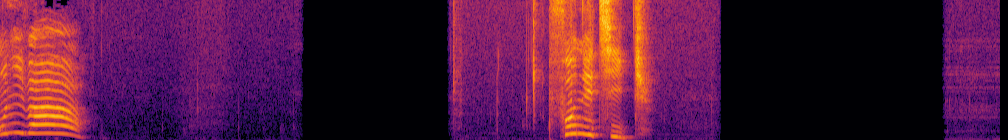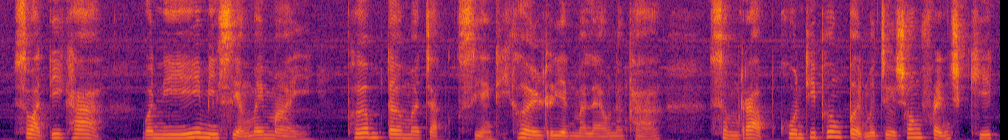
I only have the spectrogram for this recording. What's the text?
On y va Phonétique สวัสดีค่ะ วันนี้มีเสียงใหม่ ๆ เพิ่มเติมมาจากเสียงที่เคยเรียนมาแล้วนะคะสำหรับคนที่เพิ่งเปิดมาเจอช่อง French Kid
